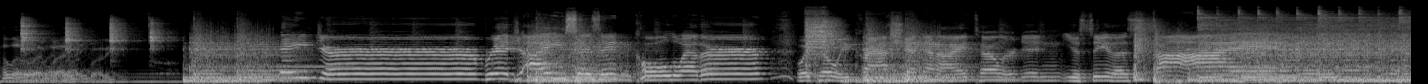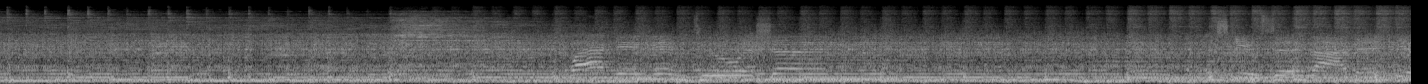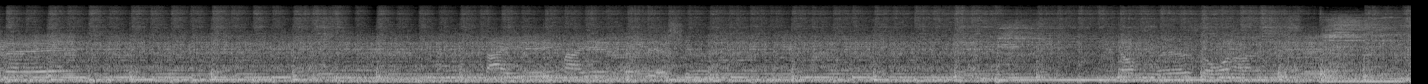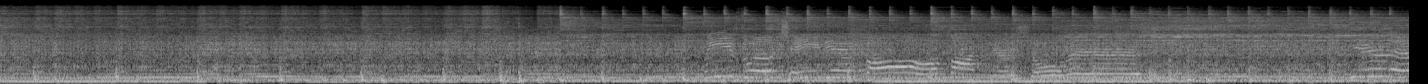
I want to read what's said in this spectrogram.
Hello, everybody. Danger! Bridge ice is in cold weather. Wait till we crash and then I tell her, didn't you see the sign? Lacking intuition. Excuses I've Hear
